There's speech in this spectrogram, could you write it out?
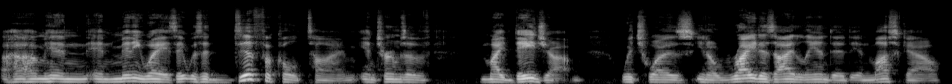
um, in in many ways. It was a difficult time in terms of my day job, which was you know right as I landed in Moscow,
